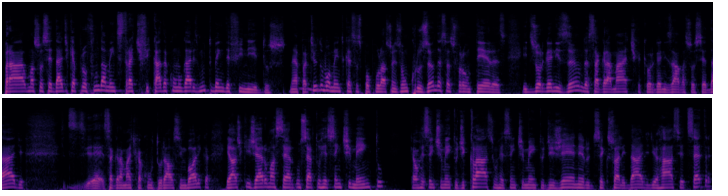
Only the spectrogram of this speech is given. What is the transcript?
para uma sociedade que é profundamente estratificada com lugares muito bem definidos. Né? A partir do momento que essas populações vão cruzando essas fronteiras e desorganizando essa gramática que organizava a sociedade, essa gramática cultural simbólica, eu acho que gera uma certa, um certo ressentimento que é um ressentimento de classe, um ressentimento de gênero, de sexualidade, de raça, etc.,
